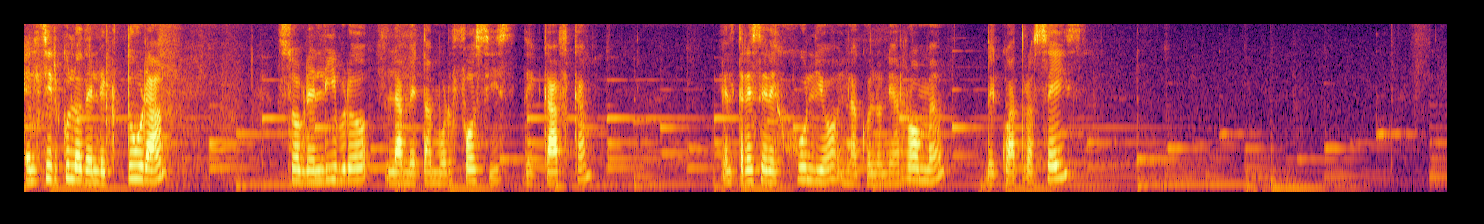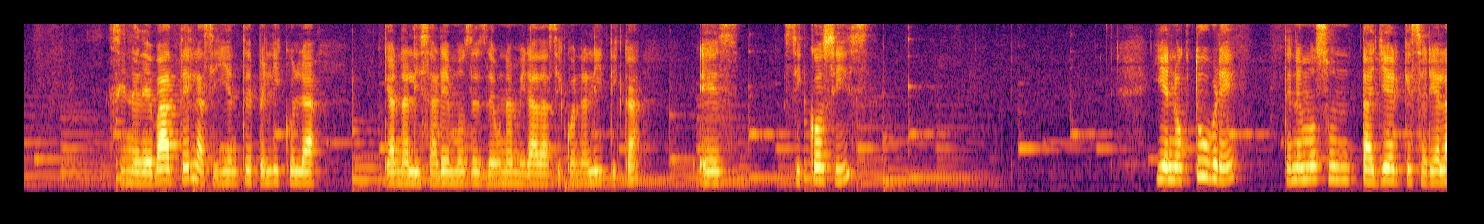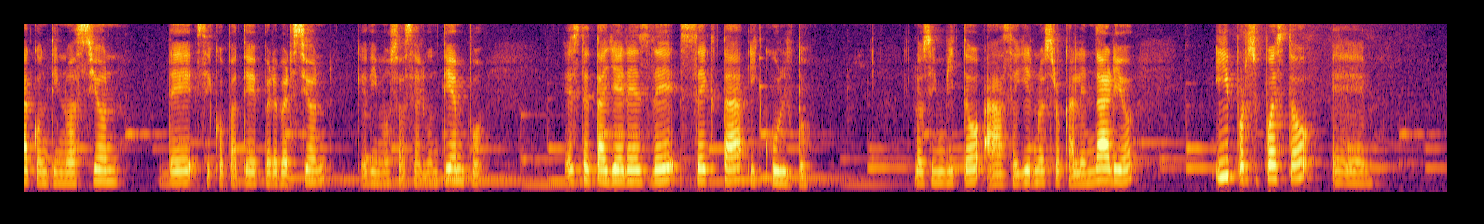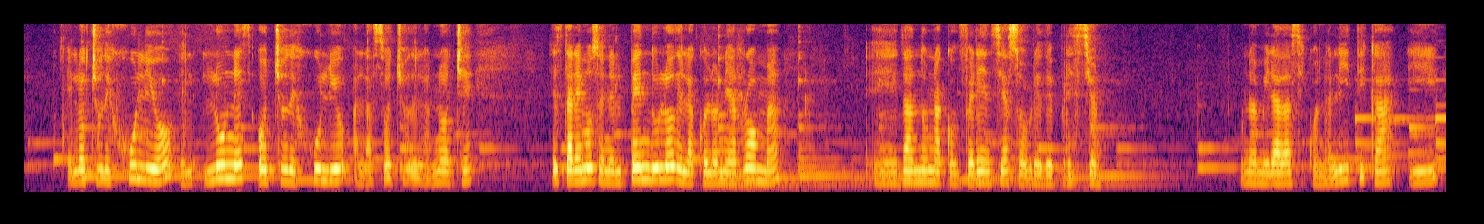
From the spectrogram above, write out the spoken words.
El círculo de lectura sobre el libro La Metamorfosis de Kafka, el 13 de julio en la colonia Roma, de 4 a 6. Cine Debate, la siguiente película que analizaremos desde una mirada psicoanalítica es Psicosis. Y en octubre tenemos un taller que sería la continuación de Psicopatía y Perversión que dimos hace algún tiempo. Este taller es de secta y culto los invito a seguir nuestro calendario y por supuesto eh, el 8 de julio, el lunes 8 de julio a las 8 de la noche, estaremos en el péndulo de la colonia Roma eh, dando una conferencia sobre depresión, una mirada psicoanalítica y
